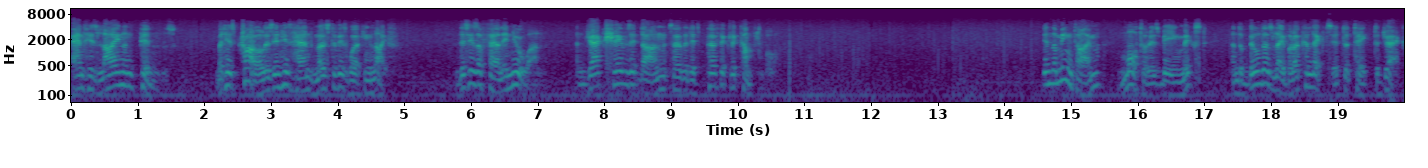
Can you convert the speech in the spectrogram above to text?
And his line and pins. But his trowel is in his hand most of his working life. This is a fairly new one and Jack shaves it down so that it's perfectly comfortable. In the meantime, mortar is being mixed and a builder's labourer collects it to take to Jack.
